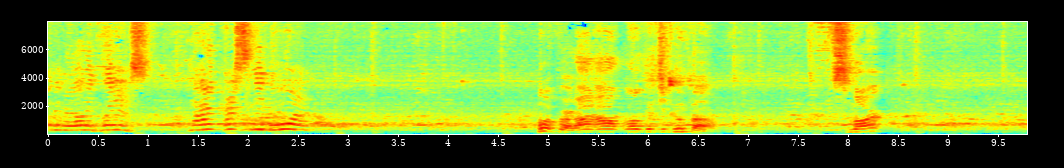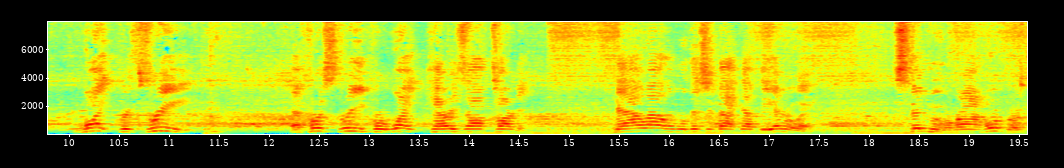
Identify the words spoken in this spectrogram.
even the only players, not a curse anymore. Horford on on Okuchukupo. Smart. White for three. At first three for White carries off target. Now Allen will dish it back up the other way. Spin move around Horford.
